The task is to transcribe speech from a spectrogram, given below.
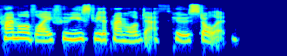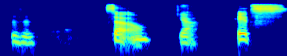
primal of life who used to be the primal of death who stole it Mhm. so Yeah. it's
